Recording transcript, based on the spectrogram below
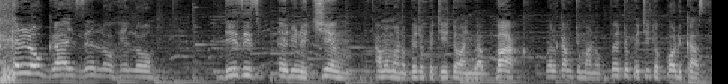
Hello, guys. Hello, hello. This is Edwin Ochieng. I'm a Manopeto Petito, and we are back. Welcome to Manopeto Petito podcast.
